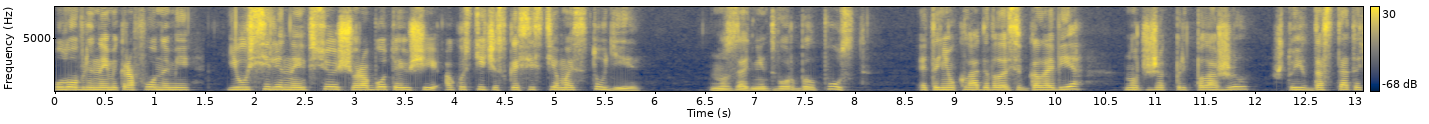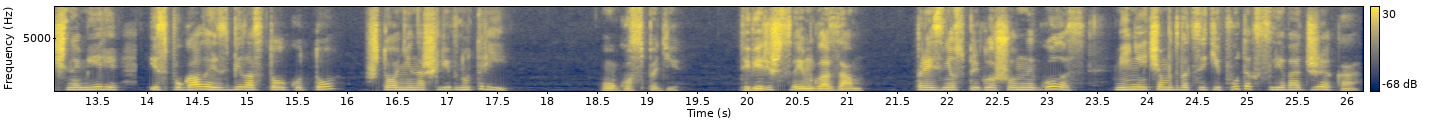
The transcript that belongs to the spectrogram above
уловленные микрофонами и усиленные все еще работающей акустической системой студии. Но задний двор был пуст. Это не укладывалось в голове, но Джек предположил, что их в достаточной мере испугало и сбило с толку то, что они нашли внутри. «О, Господи! Ты веришь своим глазам?» произнес приглушенный голос менее чем в двадцати футах слева от Джека.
